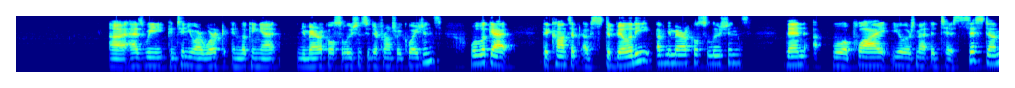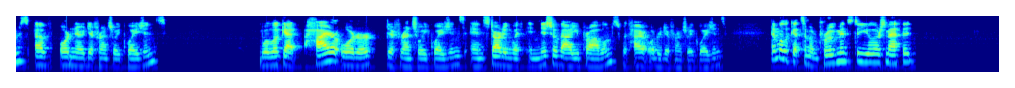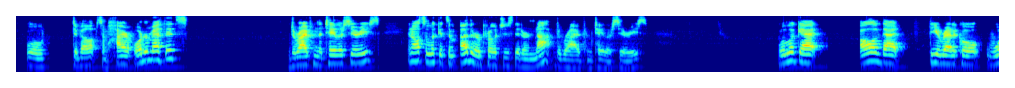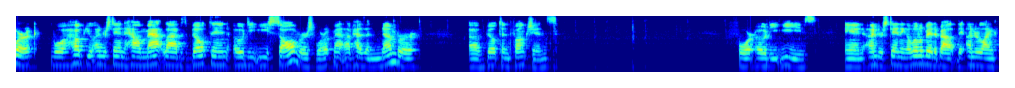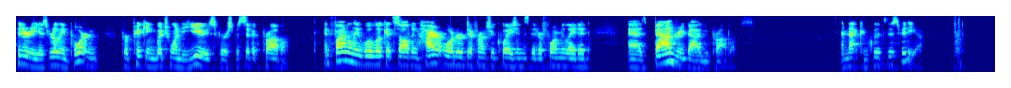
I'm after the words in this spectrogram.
uh, as we continue our work in looking at numerical solutions to differential equations. We'll look at the concept of stability of numerical solutions. Then uh, we'll apply Euler's method to systems of ordinary differential equations. We'll look at higher order differential equations and starting with initial value problems with higher order differential equations. Then we'll look at some improvements to Euler's method. We'll develop some higher order methods derived from the Taylor series and also look at some other approaches that are not derived from Taylor series. We'll look at all of that theoretical work will help you understand how MATLAB's built-in ODE solvers work. MATLAB has a number of built-in functions for ODEs and understanding a little bit about the underlying theory is really important for picking which one to use for a specific problem. And finally, we'll look at solving higher order differential equations that are formulated as boundary value problems. And that concludes this video.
